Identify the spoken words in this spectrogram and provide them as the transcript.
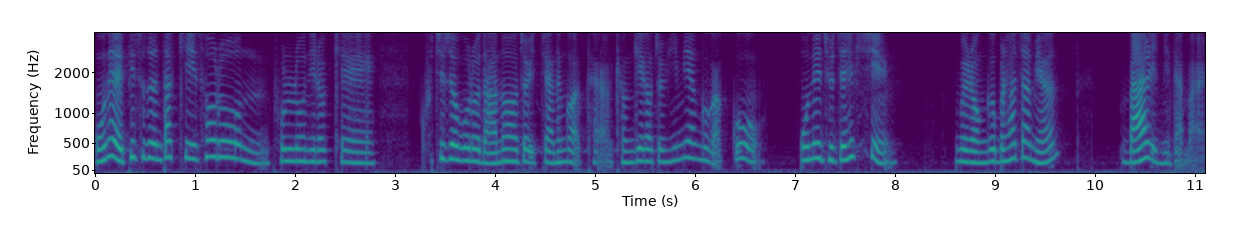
오늘 에피소드는 딱히 서론, 본론 이렇게 구체적으로 나눠져 있지 않은 것 같아요. 경계가 좀 희미한 것 같고 오늘 주제 핵심을 언급을 하자면 말입니다, 말.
